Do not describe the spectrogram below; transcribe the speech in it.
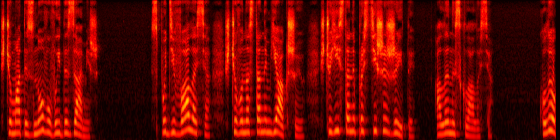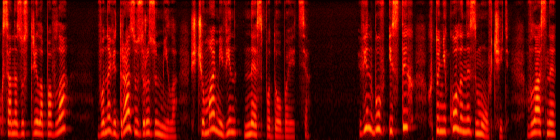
що мати знову вийде заміж. Сподівалася, що вона стане м'якшою, що їй стане простіше жити, але не склалося. Коли Оксана зустріла Павла, вона відразу зрозуміла, що мамі він не сподобається. Він був із тих, хто ніколи не змовчить. Власне,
